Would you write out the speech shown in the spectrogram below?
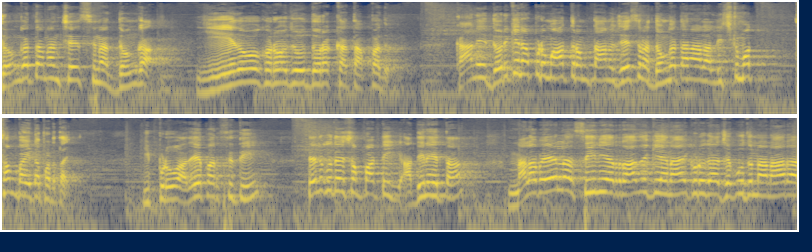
దొంగతనం చేసిన దొంగ ఏదో ఒక రోజు దొరక్క తప్పదు. కానీ దొరికినప్పుడు మాత్రం తాను చేసిన దొంగతనాల లిస్టు మొత్తం బయటపడతాయి. ఇప్పుడు అదే పరిస్థితి తెలుగుదేశం పార్టీ అధినేత నలభైల సీనియర్ రాజకీయ నాయకుడిగా చెబుతున్న నారా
